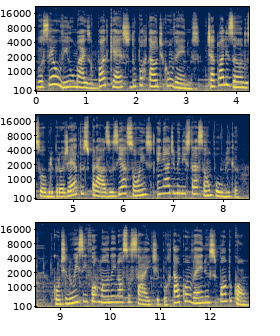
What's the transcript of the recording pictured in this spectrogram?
Você ouviu mais um podcast do Portal de Convênios, te atualizando sobre projetos, prazos e ações em administração pública. Continue se informando em nosso site portalconvênios.com.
